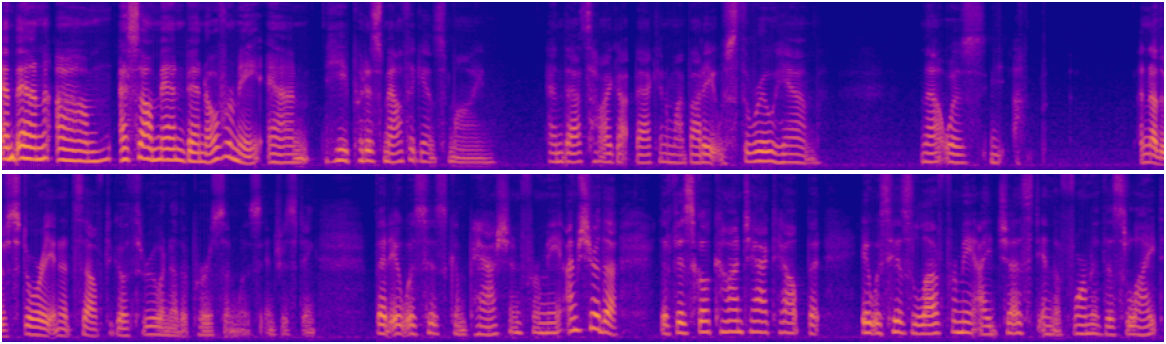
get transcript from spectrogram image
and then um, i saw a man bend over me and he put his mouth against mine. And that's how i got back into my body. It was through him. And that was another story in itself to go through another person was interesting. But it was his compassion for me. I'm sure the, the physical contact helped but it was his love for me. I just, in the form of this light,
